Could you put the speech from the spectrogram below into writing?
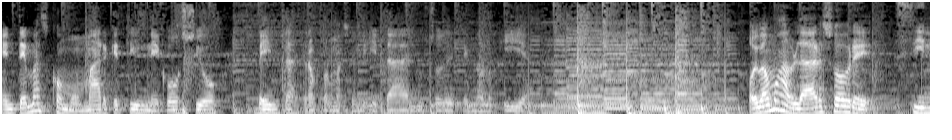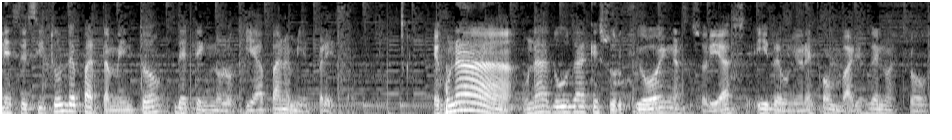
en temas como marketing, negocio, ventas, transformación digital, uso de tecnología. Hoy vamos a hablar sobre si necesito un departamento de tecnología para mi empresa. Es una, duda que surgió en asesorías y reuniones con varios de nuestros,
